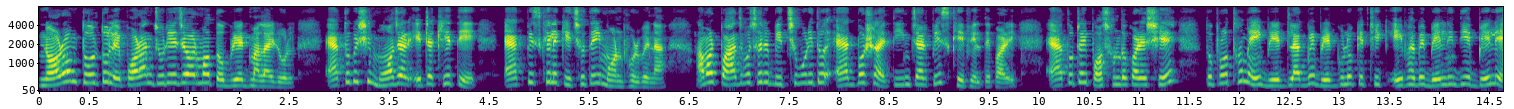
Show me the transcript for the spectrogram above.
নরম তুলতুলে পরাণ জুড়িয়ে যাওয়ার মতো ব্রেড মালাই রোল। এত বেশি মজার এটা খেতে এক পিস খেলে কিছুতেই মন ভরবে না। আমার পাঁচ বছরের বিচ্ছু বুড়ি তো এক বসায় তিন চার পিস খেয়ে ফেলতে পারে। এতটাই পছন্দ করে সে। তো প্রথমেই ব্রেড লাগবে। ব্রেডগুলোকে ঠিক এইভাবে বেলনি দিয়ে বেলে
